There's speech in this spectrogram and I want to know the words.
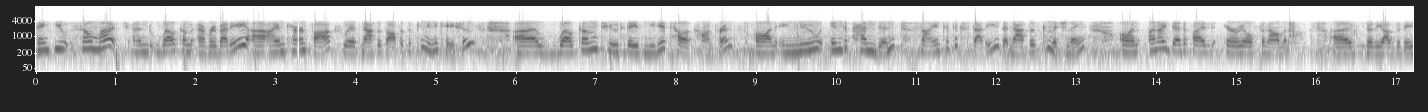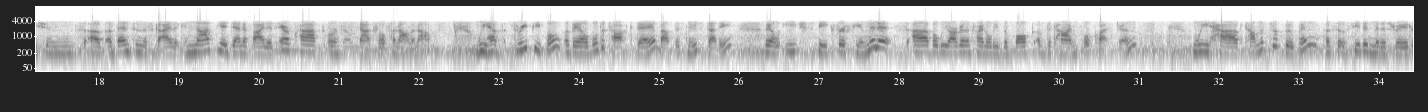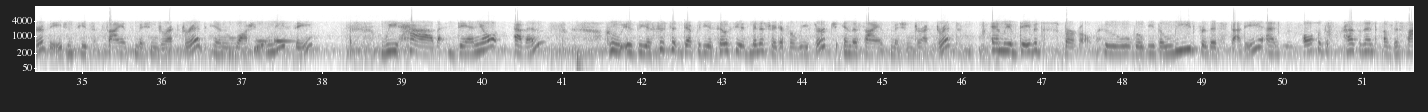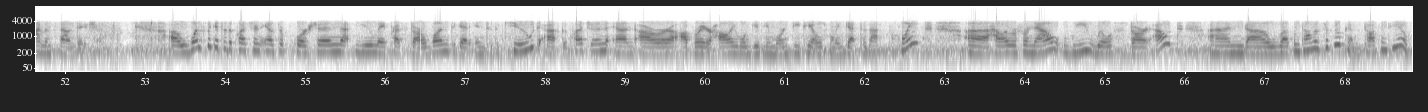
Thank you so much, and welcome everybody. Uh, I am Karen Fox with NASA's Office of Communications. Uh, welcome to today's media teleconference on a new independent scientific study that NASA is commissioning on unidentified aerial phenomena. Uh, these are the observations of events in the sky that cannot be identified as aircraft or known natural phenomena. We have three people available to talk today about this new study. They'll each speak for a few minutes, uh, but we are going to try to leave the bulk of the time for questions. We have Thomas Zurbuchen, Associate Administrator of the agency's Science Mission Directorate in Washington, D.C. We have Daniel Evans, who is the Assistant Deputy Associate Administrator for Research in the Science Mission Directorate. And we have David Spergel, who will be the lead for this study and who is also the president of the Simons Foundation. Uh, once we get to the question and answer portion, you may press star one to get into the queue to ask a question, and our operator Holly will give you more details when we get to that point. Uh, however, for now, we will start out, and uh, welcome Thomas Zurbuchen, talking to you.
